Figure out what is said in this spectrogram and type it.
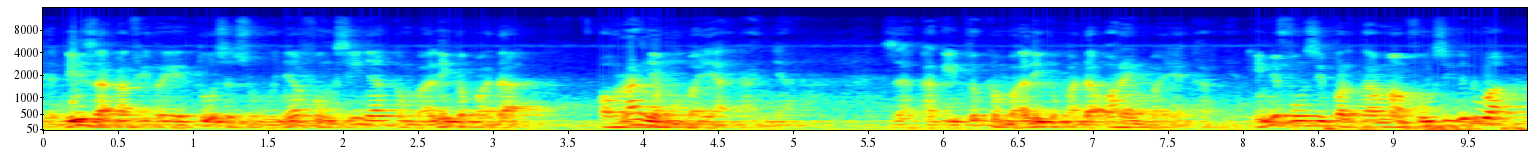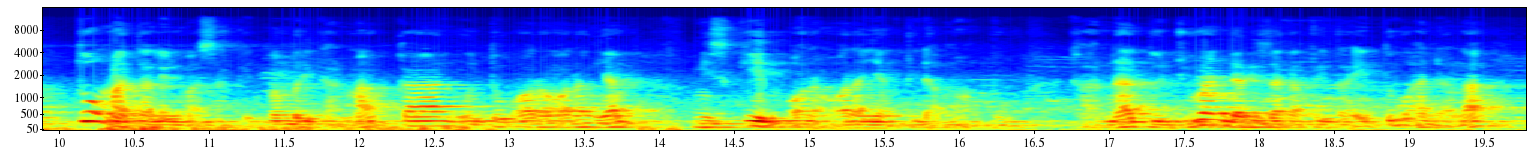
Jadi zakat fitrah itu sesungguhnya fungsinya kembali kepada orang yang membayarkannya. Zakat itu kembali kepada orang yang membayarkannya. Ini fungsi pertama. Fungsi kedua, tuh matalil masakin, memberikan makan untuk orang-orang yang miskin, orang-orang yang tidak mampu. Karena tujuan dari zakat fitrah itu adalah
